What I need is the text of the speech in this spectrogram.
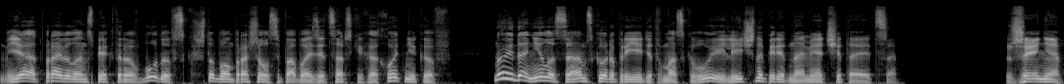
Я отправил инспектора в Будовск, чтобы он прошелся по базе царских охотников, ну и Данила сам скоро приедет в Москву и лично перед нами отчитается. «Женя,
